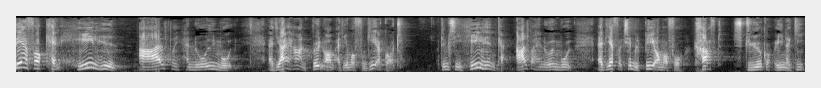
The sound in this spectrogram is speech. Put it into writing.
Derfor kan helheden aldrig have noget imod, at jeg har en bøn om, at jeg må fungere godt. Det vil sige, at helheden kan aldrig have noget imod, at jeg for eksempel beder om at få kraft, styrke og energi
